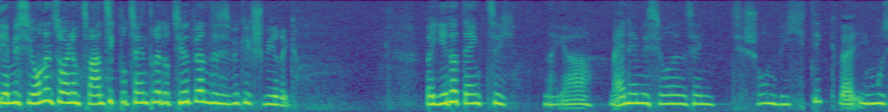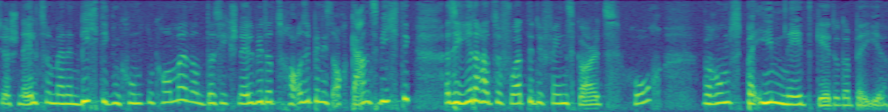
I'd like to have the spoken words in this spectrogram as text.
die Emissionen sollen um 20 Prozent reduziert werden, das ist wirklich schwierig. Weil jeder denkt sich, naja, meine Emissionen sind schon wichtig, weil ich muss ja schnell zu meinen wichtigen Kunden kommen und dass ich schnell wieder zu Hause bin, ist auch ganz wichtig. Also jeder hat sofort die Defense Guards hoch, warum es bei ihm nicht geht oder bei ihr.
